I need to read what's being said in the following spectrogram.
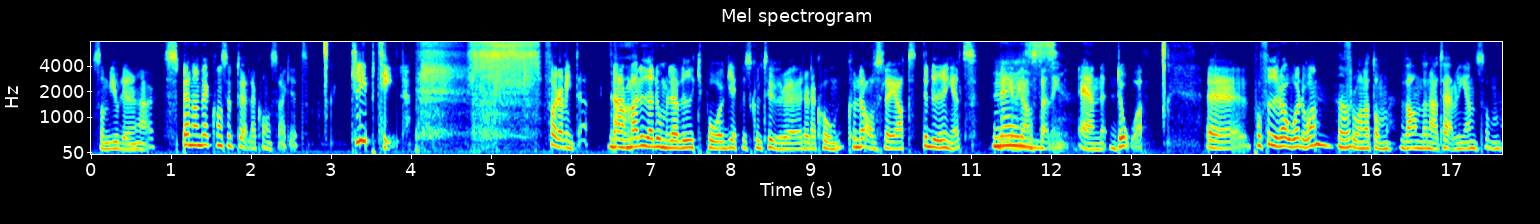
som gjorde det här spännande konceptuella konstverket. Klipp till förra vintern när Ja. Maria Domelövik på GPs kulturredaktion kunde avslöja att det blir inget med evig anställning ändå. Eh, på fyra år då, Ja. från att de vann den här tävlingen som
